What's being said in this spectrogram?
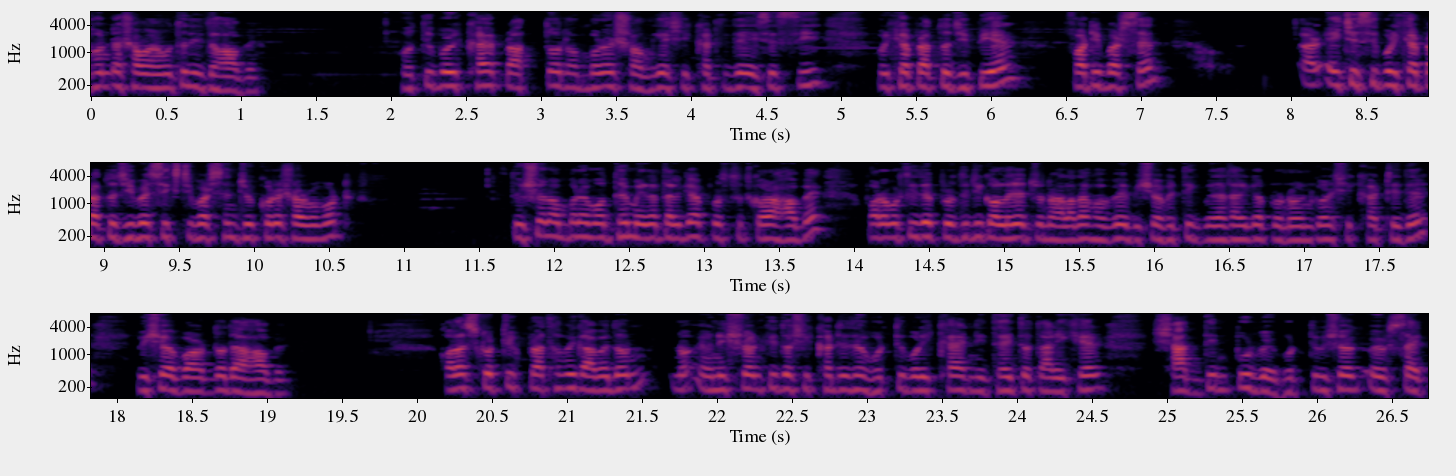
ঘণ্টা সময়ের মধ্যে দিতে হবে। ভর্তি পরীক্ষায় প্রাপ্ত নম্বরের সঙ্গে শিক্ষার্থীদের এসএসসি পরীক্ষায় প্রাপ্ত জিপিএর ফর্টি পার্সেন্ট আর এইচএসসি পরীক্ষার প্রাপ্ত জিপিএর সিক্সটি পার্সেন্ট যোগ করে সর্বমোট দুইশো নম্বরের মধ্যে মেধা তালিকা প্রস্তুত করা হবে। পরবর্তীতে প্রতিটি কলেজের জন্য আলাদাভাবে বিষয়ভিত্তিক মেধা তালিকা প্রণয়ন করে শিক্ষার্থীদের বিষয় বরাদ্দ দেওয়া হবে। কলেজ কর্তৃক প্রাথমিক আবেদন নিঃসরণকৃত শিক্ষার্থীদের ভর্তি পরীক্ষায় নির্ধারিত তারিখের সাত দিন পূর্বে ভর্তি বিষয়ক ওয়েবসাইট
